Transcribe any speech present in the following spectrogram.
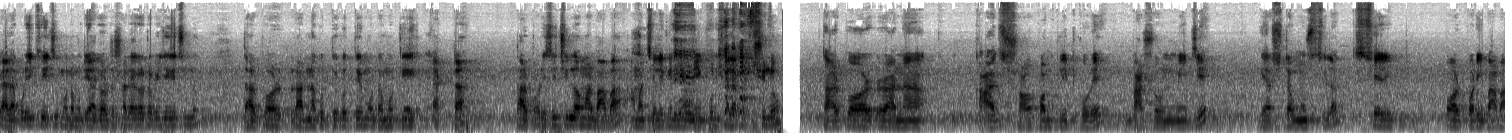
বেলা করেই খেয়েছি, মোটামুটি এগারোটা সাড়ে এগারোটা বেজে গেছিল। তারপর রান্না করতে করতে মোটামুটি একটা তারপর এসেছিল আমার বাবা, আমার ছেলেকে নিয়ে অনেকক্ষণ খেলা করছিল। তারপর রান্না কাজ সব কমপ্লিট করে বাসন মেজে গ্যাসটা মুছছিলাম। সেই পরপরই বাবা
